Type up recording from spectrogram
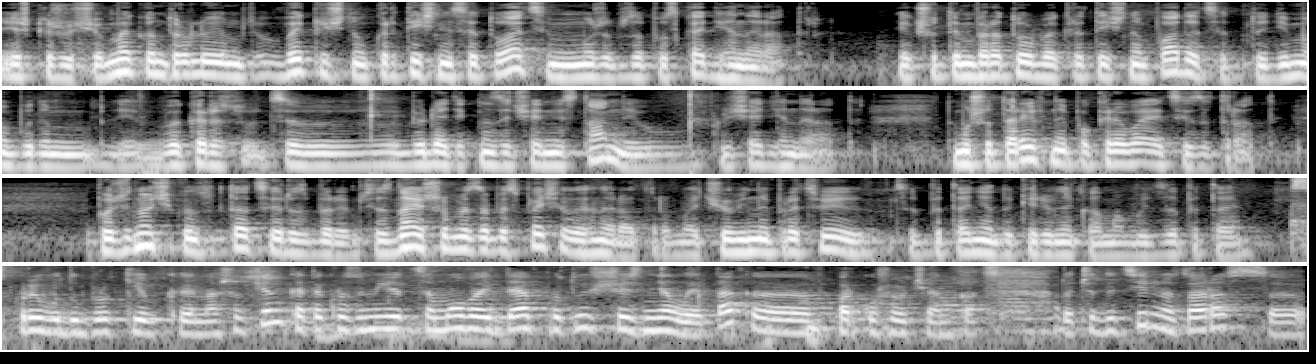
я ж кажу, що ми контролюємо виключно в критичній ситуації, ми можемо запускати генератор. Якщо температура буде критично падати, тоді ми будемо використовувати це виявляти як надзвичайний стан і включати генератор. Тому що тариф не покриває ці затрати. По жіночій консультації розберемося. Знаю, що ми забезпечили генератором, а чому він не працює, це питання до керівника, мабуть, запитаємо. З приводу бруківки на Шевченка, я так розумію, це мова йде про ту, що зняли, так, е, в парку Шевченка. То чи доцільно зараз е,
